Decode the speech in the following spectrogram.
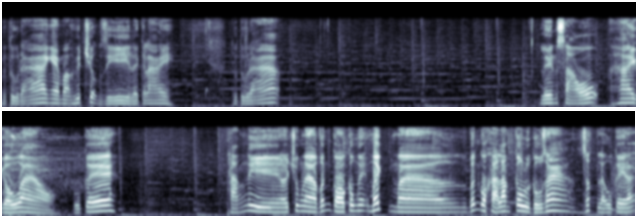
từ từ đã anh em ạ. Huyết trượng gì lấy cái này. Từ từ đã. Lên 6 hai gấu vào. Ok. Thắng thì nói chung là vẫn có công nghệ mech mà vẫn có khả năng câu được gấu ra. Rất là ok đấy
